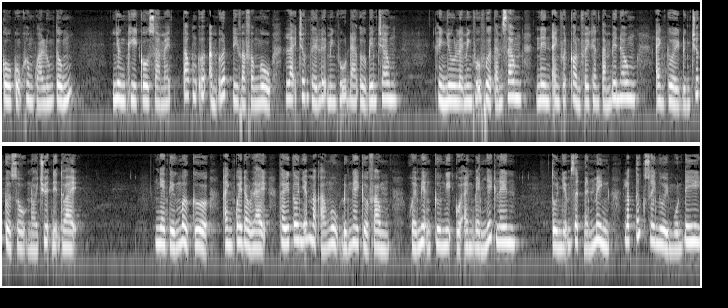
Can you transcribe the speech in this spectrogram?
cô cũng không quá lúng túng. Nhưng khi cô xóa mái tóc ướt ẩm ướt đi vào phòng ngủ, lại trông thấy Lệ Minh Vũ đang ở bên trong. Hình như Lệ Minh Vũ vừa tắm xong, nên anh vẫn còn vây khăn tắm bên hông. Anh cười đứng trước cửa sổ nói chuyện điện thoại. Nghe tiếng mở cửa, anh quay đầu lại, thấy tô nhiễm mặc áo ngủ đứng ngay cửa phòng. Khóe miệng cư nghị của anh bèn nhếch lên. Tô nhiễm giật bắn mình, lập tức xoay người muốn đi.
